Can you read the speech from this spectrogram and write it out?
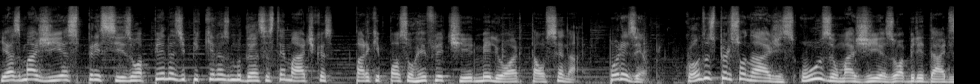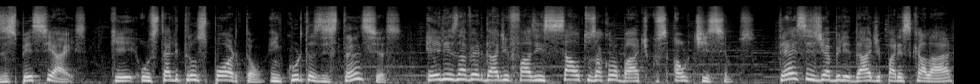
e as magias precisam apenas de pequenas mudanças temáticas para que possam refletir melhor tal cenário. Por exemplo, quando os personagens usam magias ou habilidades especiais que os teletransportam em curtas distâncias, eles na verdade fazem saltos acrobáticos altíssimos. Testes de habilidade para escalar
